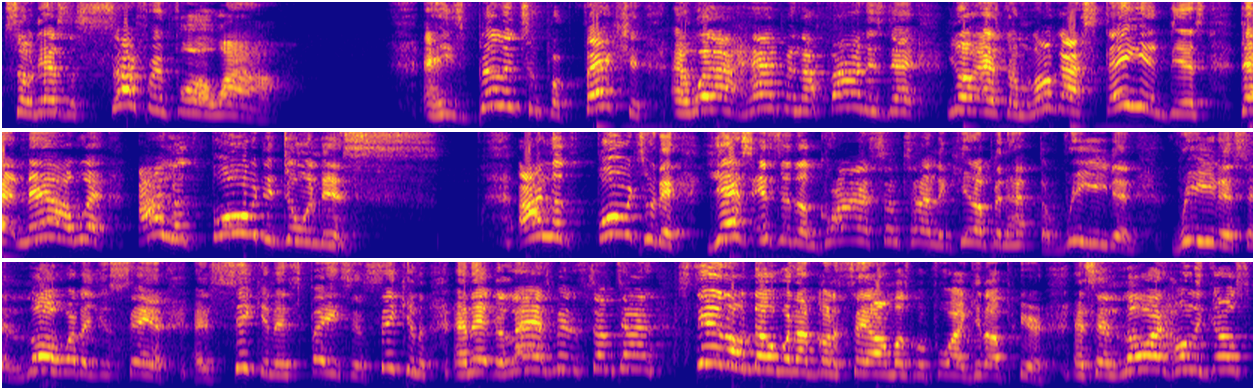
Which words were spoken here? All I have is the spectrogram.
So there's a suffering for a while. And he's building to perfection. And what I happen I find is that, you know, as the longer I stay in this, that now what I look forward to doing this. I look forward to it. Yes, it's in a grind sometimes to get up and have to read and read and say, Lord, what are you saying? And seeking his face and seeking, and at the last minute, sometimes still don't know what I'm going to say almost before I get up here and say, Lord, Holy Ghost,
